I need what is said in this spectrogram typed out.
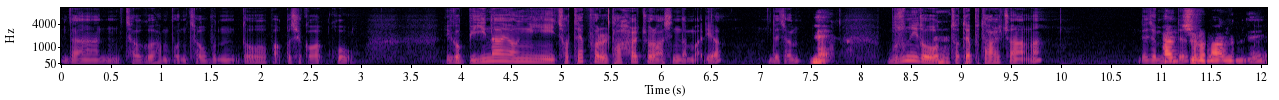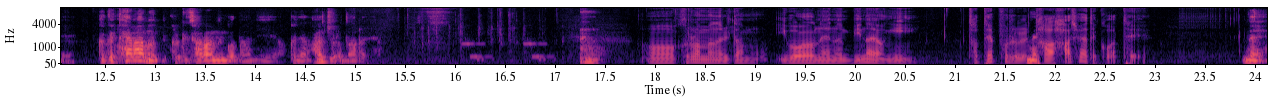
일단 저거 한분 저분도 바꾸실 것 같고 이거 미나 형이 저태포를 다 할 줄 아신단 말이야? 내전? 네. 무슨 이도 저태포 다 할 줄 아나? 내전 할? 줄은 아는데 그렇게 어. 테라는 그렇게 잘하는 건 아니에요. 그냥 할 줄은 알아요. 어 그러면 일단 이번에는 미나 형이 저태포를 네. 다 하셔야 될 것 같아. 네.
